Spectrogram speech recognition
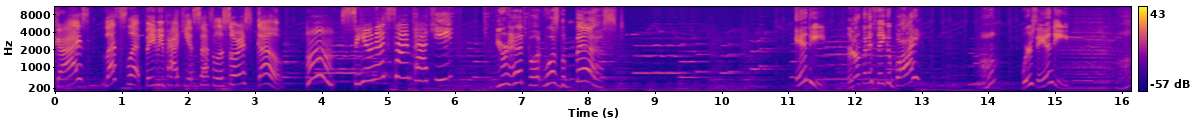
Guys, let's let baby Pachycephalosaurus go. Mmm, see you next time, Packy. Your headbutt was the best. Andy, you're not gonna say goodbye? Huh? Where's Andy? Huh?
